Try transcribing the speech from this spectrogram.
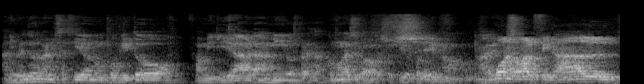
A nivel de organización, un poquito familiar, amigos, parejas, ¿cómo lo has llevado eso, tío? Sí. No, bueno, al final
